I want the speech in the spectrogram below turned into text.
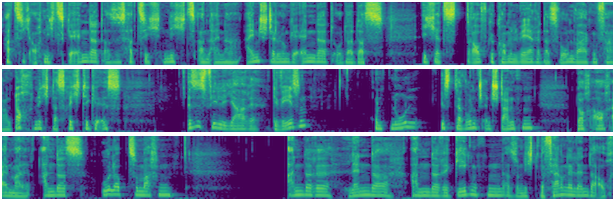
hat sich auch nichts geändert. Also es hat sich nichts an einer Einstellung geändert oder dass ich jetzt draufgekommen wäre, dass Wohnwagenfahren doch nicht das Richtige ist. Es ist viele Jahre gewesen und nun ist der Wunsch entstanden, doch auch einmal anders Urlaub zu machen. Andere Länder, andere Gegenden, also nicht nur ferne Länder, auch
